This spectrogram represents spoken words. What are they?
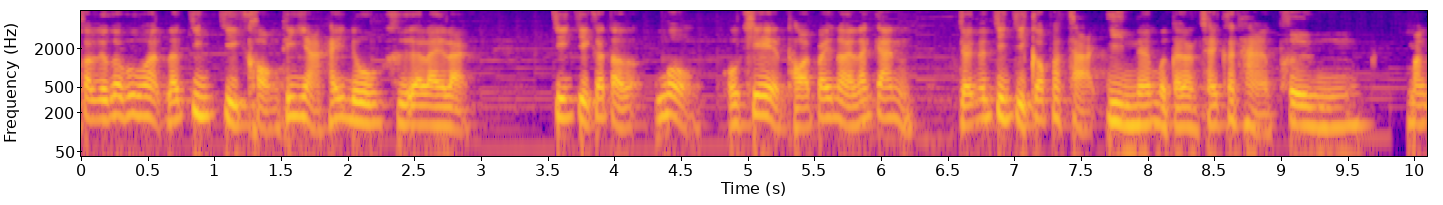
คารุก็พูดว่าแล้วจริงๆของที่อยากให้ดูคืออะไรล่ะ จริงๆก็ตอบโง่โอเค ถอยไปหน่อยละกัน จากนั้นจริงๆก็ภาษาอินนะเหมือนกำลังใช้คาถาพลิงมัง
